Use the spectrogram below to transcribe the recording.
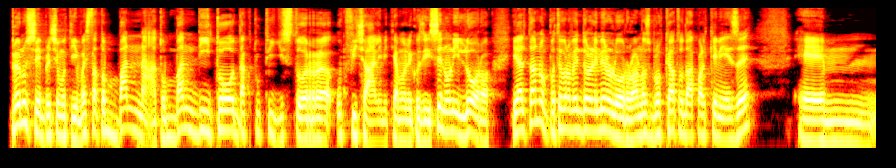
Per un semplice motivo, è stato bannato, bandito da tutti gli store ufficiali, mettiamoli così, se non il loro. In realtà non potevano venderlo nemmeno loro, l'hanno sbloccato da qualche mese. Ehm,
